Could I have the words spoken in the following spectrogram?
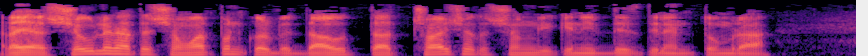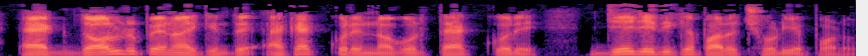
রাজা শৌলের হাতে সমর্পণ করবে, দাউদ তার ছয় শত সঙ্গীকে নির্দেশ দিলেন, তোমরা এক দল রূপে নয়, কিন্তু এক এক করে নগর ত্যাগ করে যে যেদিকে পারো ছড়িয়ে পড়ো।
